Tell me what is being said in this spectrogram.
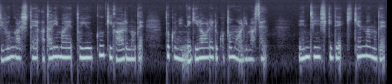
自分がして当たり前という空気があるので、特にねぎらわれることもありません。エンジン式で危険なので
